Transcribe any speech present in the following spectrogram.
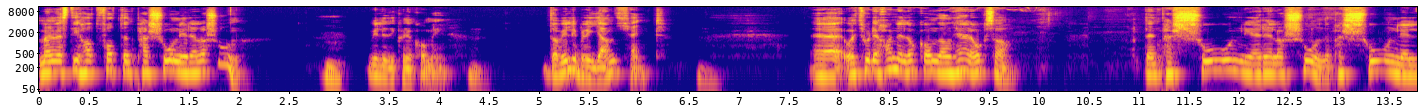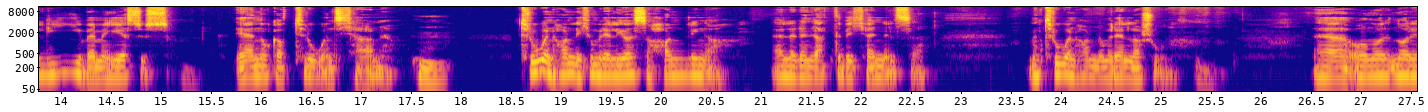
Men hvis de hadde fått en personlig relasjon, ville de kunne komme inn. Da ville de bli gjenkjent. Eh, og jeg tror det handler noe om den her også. Den personlige relasjonen, det personlige livet med Jesus, er noe av troens kjerne. Troen handler ikke om religiøse handlinger eller den rette bekjennelse, men troen handler om relasjon. Eh, og når, når,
